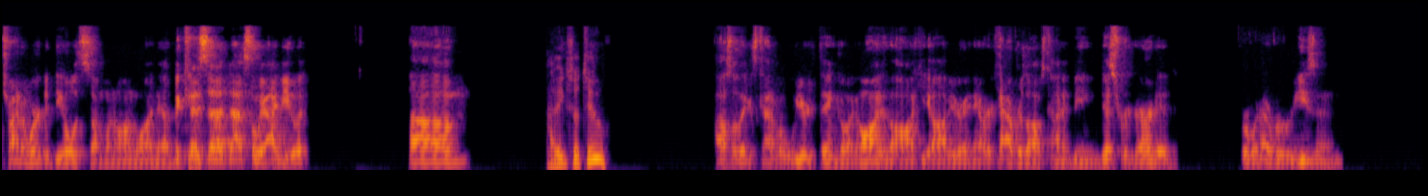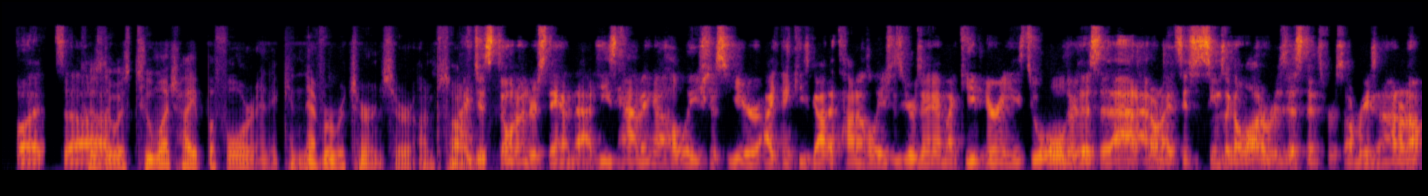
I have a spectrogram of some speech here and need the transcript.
trying to work a deal with someone on one uh, because uh, that's the way I view it. Um, I think so too. I also think it's kind of a weird thing going on in the hockey hobby right now, where Kaprizov's kind of being disregarded for whatever reason. But because uh, there was too much hype before, and it can never return, sir. I'm sorry. I just don't understand that. He's having a hellacious year. I think he's got a ton of hellacious years in him. I keep hearing he's too old or this or that. I don't know. It's, it just seems like a lot of resistance for some reason. I don't know.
